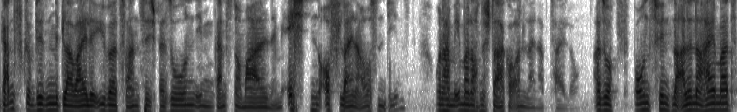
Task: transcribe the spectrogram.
ganz, wir sind mittlerweile über 20 Personen im ganz normalen, im echten Offline-Außendienst und haben immer noch eine starke Online-Abteilung. Also bei uns finden alle eine Heimat,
